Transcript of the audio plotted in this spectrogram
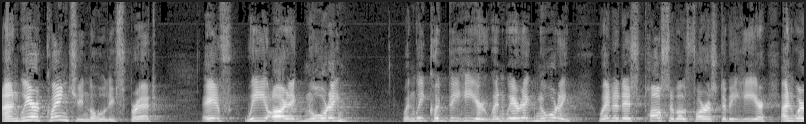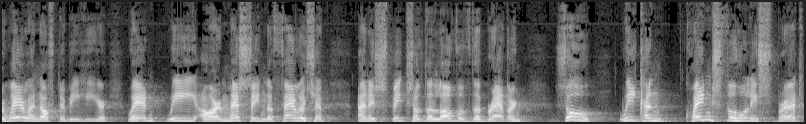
and we're quenching the Holy Spirit if we are ignoring when we could be here, when we're ignoring, when it is possible for us to be here, and we're well enough to be here, when we are missing the fellowship, and it speaks of the love of the brethren. So we can quench the Holy Spirit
